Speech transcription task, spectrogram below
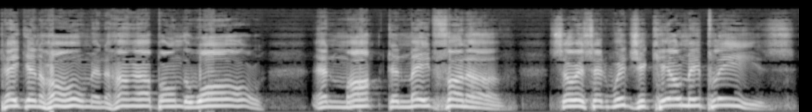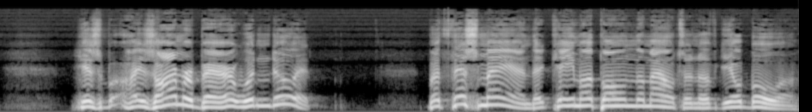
taken home and hung up on the wall and mocked and made fun of. So he said, Would you kill me, please? His, his armor bearer wouldn't do it. But this man that came up on the mountain of Gilboa,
